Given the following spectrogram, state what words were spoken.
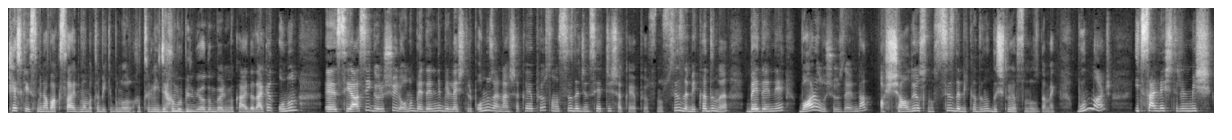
Keşke ismine baksaydım ama tabii ki bunu hatırlayacağımı bilmiyordum bölümü kaydederken. Onun e, siyasi görüşüyle onun bedenini birleştirip onun üzerinden şaka yapıyorsanız siz de cinsiyetçi şaka yapıyorsunuz. Siz de bir kadını bedeni varoluşu üzerinden aşağılıyorsunuz. Siz de bir kadını dışlıyorsunuz demek. Bunlar içselleştirilmiş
